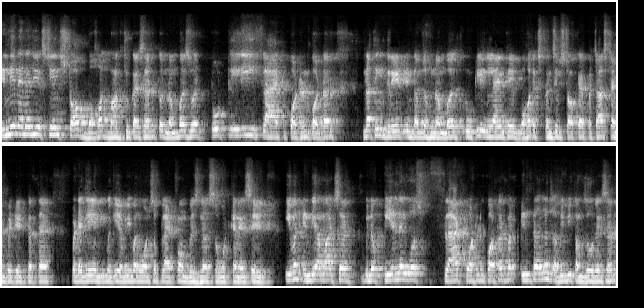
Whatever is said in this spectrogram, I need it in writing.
इंडियन एनर्जी एक्सचेंज स्टॉक बहुत भाग चुका है सर तो numbers were totally flat quarter quarter nothing great in terms of numbers totally in line थे। बहुत एक्सपेंसिव स्टॉक है। पचास टाइम पे ट्रेड करता है। But again everyone wants a platform business, so what can i say? Even india mart, sir, you know p&l was flat quarter to quarter, but internals अभी भी कमज़ोर है सर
